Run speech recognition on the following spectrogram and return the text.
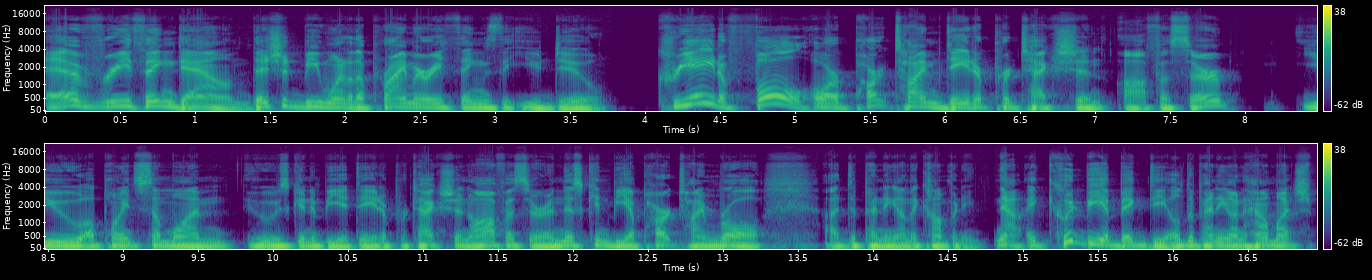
everything down. This should be one of the primary things that you do. Create a full or part time data protection officer you appoint someone who's going to be a data protection officer, and this can be a part time role uh, depending on the company. Now, it could be a big deal depending on how much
